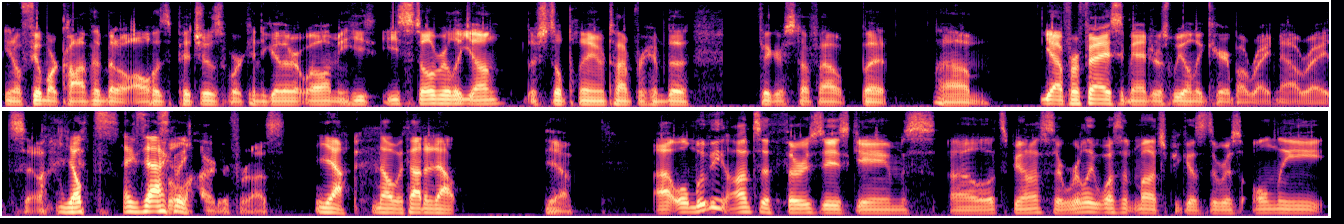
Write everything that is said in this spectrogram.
you know, feel more confident about all his pitches working together well. I mean, he he's still really young. There's still plenty of time for him to figure stuff out, but um yeah, for fantasy managers, we only care about right now, right? So Yep, it's, it's exactly. a harder for us. Yeah, no, without a doubt. Yeah. Uh, well, moving on to Thursday's games, uh, let's be honest, there really wasn't much because there was only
